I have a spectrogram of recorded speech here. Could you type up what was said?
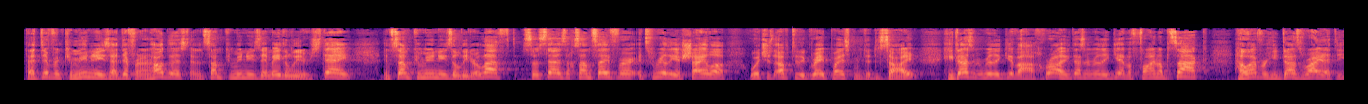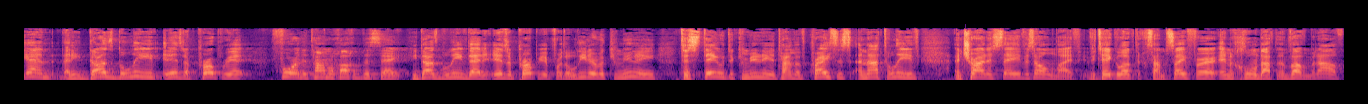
that different communities had different anhagas, and in some communities they made the leader stay, in some communities the leader left. So it says Chassam Sofer, it's really a shaila which is up to the great Paiskim to decide. He doesn't really give a hachra, he doesn't really give a final psak. However, he does write at the end that he does believe it is appropriate for the Talmud Chacham to stay. He does believe that it is appropriate for the leader of a community to stay with the community in time of crisis and not to leave and try to save his own life. If you take a look at Chassam Sofer in Chulun Daf Vav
